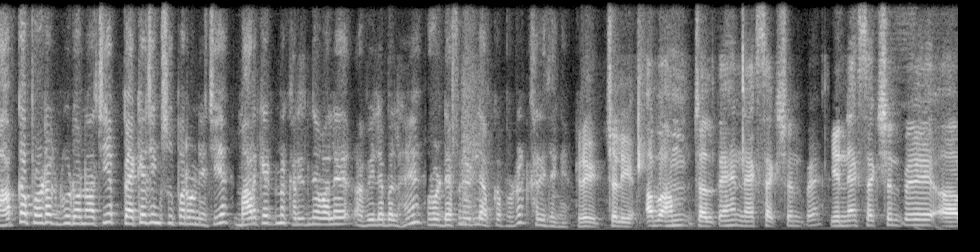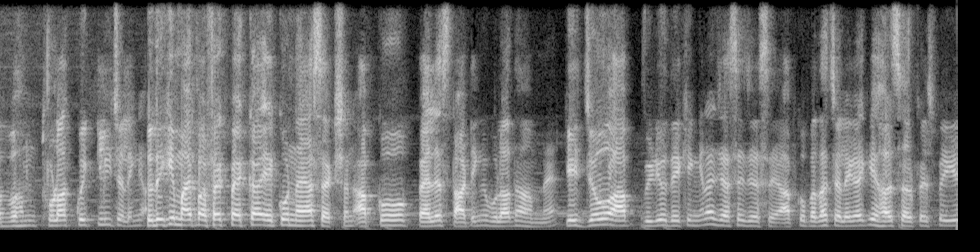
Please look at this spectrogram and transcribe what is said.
आपका प्रोडक्ट गुड होना चाहिए पैकेजिंग सुपर होनी चाहिए। मार्केट में खरीदने वाले अवेलेबल हैं और डेफिनेटली आपका प्रोडक्ट खरीदेंगे। ग्रेट चलिए अब हम चलते हैं नेक्स्ट सेक्शन पे। ये नेक्स्ट सेक्शन पे अब हम थोड़ा क्विकली चलेंगे। तो देखिए माय परफेक्ट पैक का एक और नया सेक्शन आपको पहले स्टार्टिंग में बोला था हमने कि जो आप वीडियो देखेंगे ना जैसे जैसे आपको पता चलेगा कि हर सरफेस पे ये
